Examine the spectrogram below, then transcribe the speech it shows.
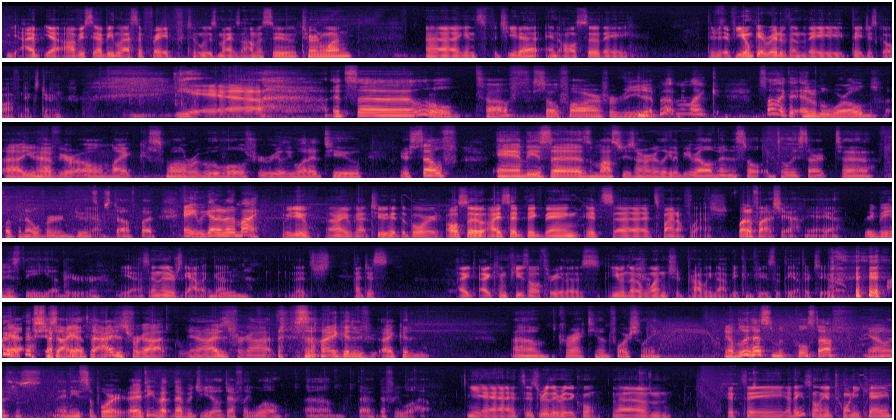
yeah, I, yeah, obviously I'd be less afraid to lose my Zamasu turn one uh, against Vegeta, and also they- if you don't get rid of them, they they just go off next turn. Yeah, it's uh, a little tough so far for Vita, but I mean, like, it's not like the end of the world. Uh, you have your own like small removal if you really wanted to yourself, and these uh, Zamasus aren't really going to be relevant until until they start uh, flipping over and doing Yeah. some stuff. But hey, we got another Mai. We do. All right, we've got two hit the board. Also, I said Big Bang. It's uh, it's Final Flash. Final Flash, yeah, yeah, Yeah. yeah. Big Bang is the other. Yes, and then there's Galick Gun. That's I just. I, I confuse all three of those, even though one should probably not be confused with the other two. I got, I got, I just forgot. You know, I just forgot. So I could, I couldn't um, correct you, unfortunately. You know, Blue has some cool stuff. You know, it's just it needs support. I think that that Vegito definitely will. Um, that definitely will help. Yeah, it's it's really really cool. Um, it's a I think it's only a 20k.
